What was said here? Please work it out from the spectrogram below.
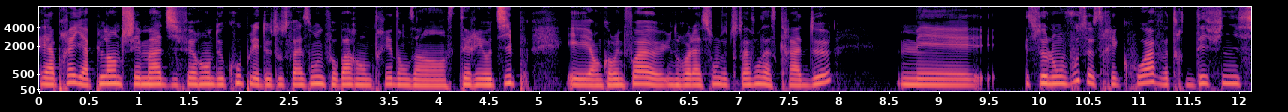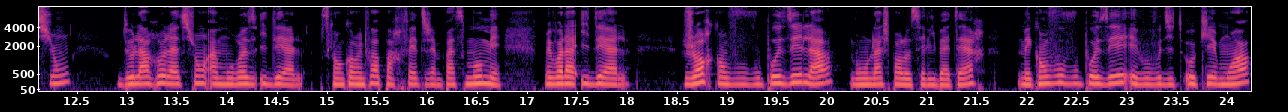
Et après, il y a plein de schémas différents de couple et de toute façon, il ne faut pas rentrer dans un stéréotype. Et encore une fois, une relation, de toute façon, ça se crée à deux. Mais selon vous, ce serait quoi votre définition de la relation amoureuse idéale? Parce qu'encore une fois, parfaite, j'aime pas ce mot, mais, mais voilà, idéal. Genre, quand vous vous posez là, bon, là, je parle aux célibataires, mais quand vous vous posez et vous vous dites, OK, moi,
